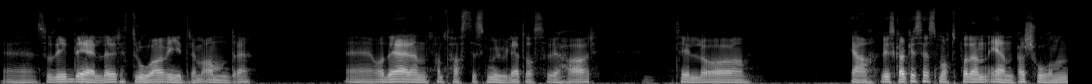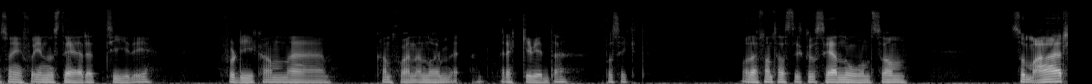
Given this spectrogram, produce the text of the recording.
Eh, så de deler troa videre med andre. Eh, og det er en fantastisk mulighet også vi har til å ja, vi skal ikke se smått på den ene personen som vi får investere tid i, for de kan, eh, kan få en enorm rekkevidde på sikt. Og det er fantastisk å se noen som, som er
